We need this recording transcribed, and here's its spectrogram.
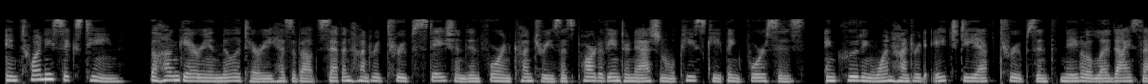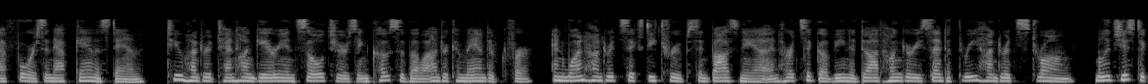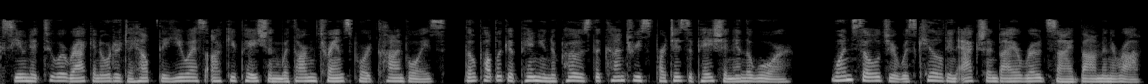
In 2016, the Hungarian military has about 700 troops stationed in foreign countries as part of international peacekeeping forces, including 100 HDF troops in NATO-led ISAF force in Afghanistan, 210 Hungarian soldiers in Kosovo under command of KFOR, and 160 troops in Bosnia and Herzegovina. Hungary sent a 300-strong logistics unit to Iraq in order to help the U.S. occupation with armed transport convoys, though public opinion opposed the country's participation in the war. One soldier was killed in action by a roadside bomb in Iraq.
